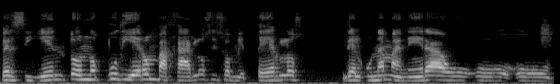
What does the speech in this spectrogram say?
persiguiendo, no pudieron bajarlos y someterlos de alguna manera o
